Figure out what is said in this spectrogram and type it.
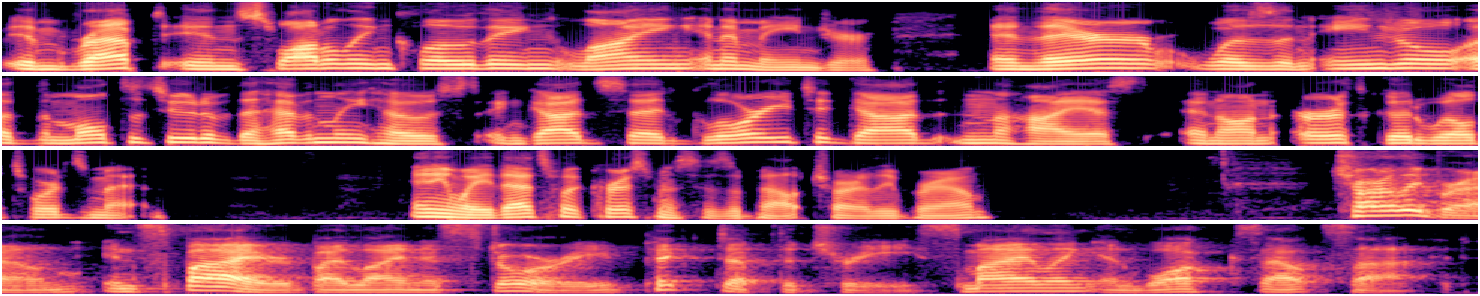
him wrapped in swaddling clothing, lying in a manger. And there was an angel at the multitude of the heavenly host, and God said, Glory to God in the highest, and on earth goodwill towards men. Anyway, that's what Christmas is about, Charlie Brown. Charlie Brown, inspired by Linus' story, picked up the tree, smiling, and walks outside.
